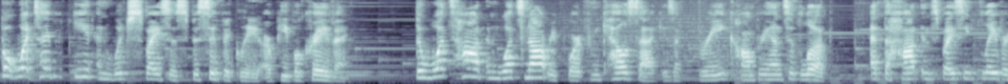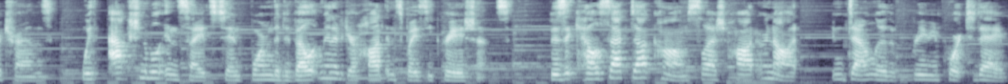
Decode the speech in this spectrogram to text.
But what type of heat and which spices specifically are people craving? The What's Hot and What's Not report from Kalsec is a free, comprehensive look at the hot and spicy flavor trends with actionable insights to inform the development of your hot and spicy creations. Visit Kalsec.com slash hot or not and download the free report today.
